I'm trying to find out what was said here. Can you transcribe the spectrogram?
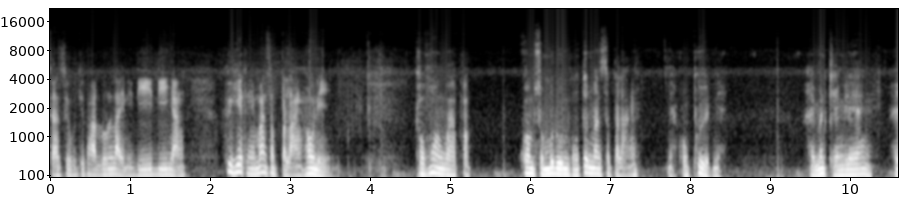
สารเสริมประสิทธิภาพล้นไล่นี่ดีดีหยังคือเฮ็ดให้มันสำปะหลังเฮานี่ เขาห้องว่าปรับความสมดุลของต้นมันสำปะหลัง เนี่ยของพืชเนี่ยให้มันแข็งแรง ให้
